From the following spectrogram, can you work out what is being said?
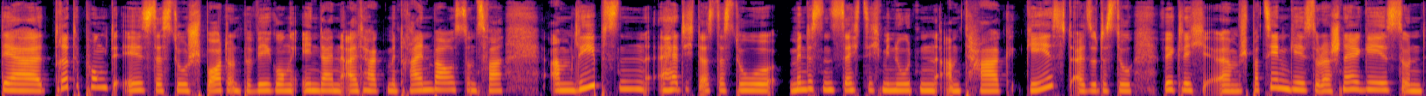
Der dritte Punkt ist, dass du Sport und Bewegung in deinen Alltag mit reinbaust. Und zwar am liebsten hätte ich das, dass du mindestens 60 Minuten am Tag gehst, also dass du wirklich ähm, spazieren gehst oder schnell gehst und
